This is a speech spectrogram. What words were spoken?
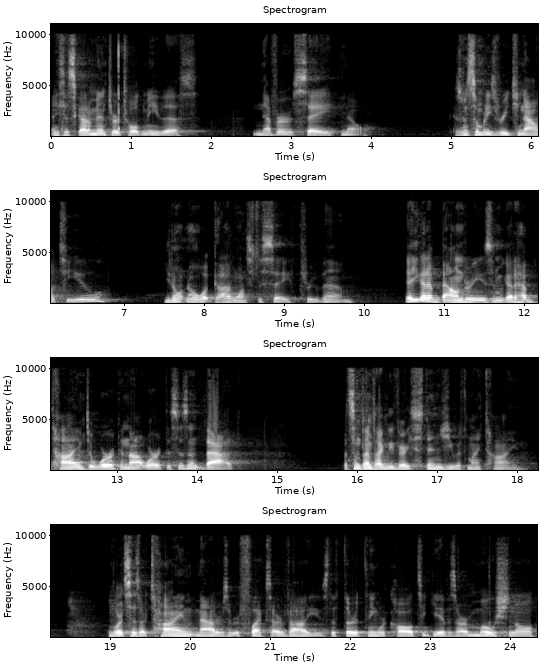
And he said, Scott, a mentor told me this never say no. Because when somebody's reaching out to you, you don't know what God wants to say through them. Yeah, you got to have boundaries and we got to have time to work and not work. This isn't that. But sometimes I can be very stingy with my time. The Lord says our time matters, it reflects our values. The third thing we're called to give is our emotional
